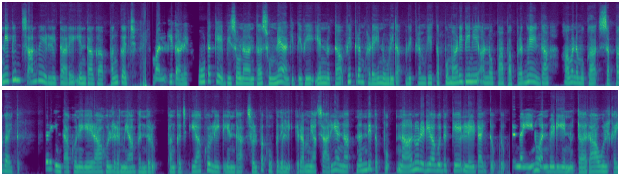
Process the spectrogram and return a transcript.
ನಿತಿನ್ ಸಾನ್ವಿ ಇಳಿದ್ದಾರೆ ಎಂದಾಗ ಪಂಕಜ್ ಮಲ್ಗಿದಾಳೆ. ಊಟಕ್ಕೆ ಎಬ್ಬಿಸೋಣ ಅಂತ ಸುಮ್ಮನೆ ಆಗಿದ್ದೀವಿ ಎನ್ನುತ್ತಾ ವಿಕ್ರಮ್ ಕಡೆ ನೋಡಿದ. ವಿಕ್ರಮ್ಗೆ ತಪ್ಪು ಮಾಡಿದ್ದೀನಿ ಅನ್ನೋ ಪಾಪ ಪ್ರಜ್ಞೆಯಿಂದ ಅವನ ಮುಖ ಸಪ್ಪಗಾಯಿತು. ಇದರಿಗಿಂತ ಕೊನೆಗೆ ರಾಹುಲ್, ರಮ್ಯಾ ಬಂದರು. ಪಂಕಜ್, ಯಾಕೋ ಲೇಟ್ ಎಂದ. ಸ್ವಲ್ಪ ಕೋಪದಲ್ಲಿ, ರಮ್ಯಾ ಸಾರಿ ಅಣ್ಣ ನಂದೇ ತಪ್ಪು. ನಾನು ರೆಡಿ ಆಗೋದಕ್ಕೆ ಲೇಟ್ ಆಯ್ತು. ನನ್ನ ಏನು ಅನ್ಬೇಡಿ ಎನ್ನುತ್ತಾ ರಾಹುಲ್ ಕೈ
